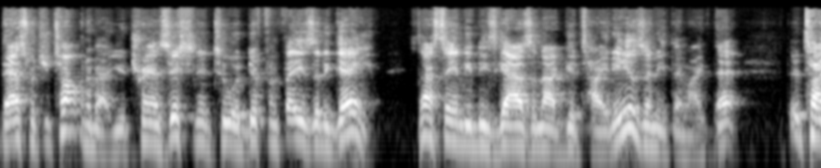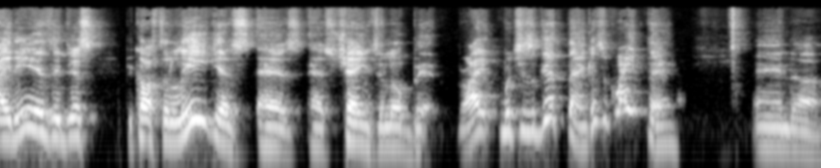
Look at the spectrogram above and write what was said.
that's what you're talking about. You're transitioning to a different phase of the game. It's not saying that these guys are not good tight ends or anything like that. They're tight ends, it just because the league has has has changed a little bit, right? Which is a good thing. It's a great thing. And uh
